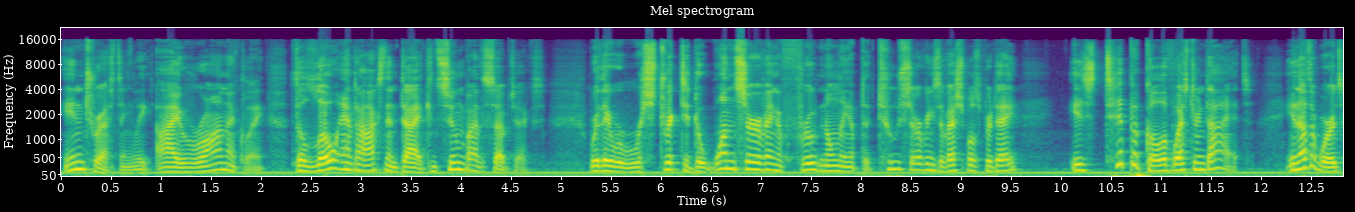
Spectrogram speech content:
Interestingly, ironically, the low antioxidant diet consumed by the subjects, where they were restricted to one serving of fruit and only up to two servings of vegetables per day, is typical of Western diets. In other words,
